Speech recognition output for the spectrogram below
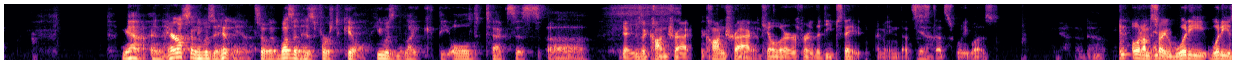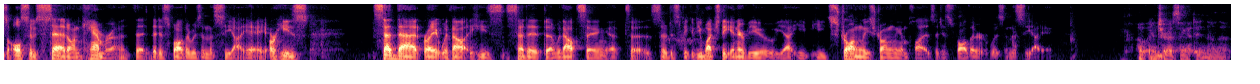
Yeah, and Harrelson he was a hitman, so it wasn't his first kill. He was like the old Texas uh yeah, he was a contract a contract yeah. killer for the deep state. I mean, that's yeah. that's what he was. Yeah, no doubt. And, oh, and I'm sorry, Woody. Woody has also said on camera that that his father was in the CIA, or he's said that right without he's said it uh, without saying it, uh, so to speak. If you watch the interview, yeah, he he strongly strongly implies that his father was in the CIA. Oh, interesting. I didn't know that.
